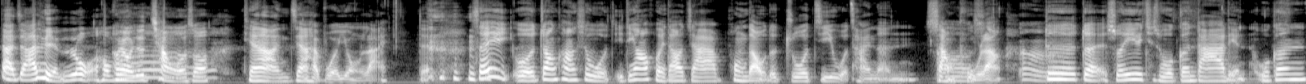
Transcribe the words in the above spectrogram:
大家联络。好朋友就呛我说：“哦天啊，你这样还不会用来？”对，所以我的状况是我一定要回到家碰到我的桌机，我才能上普浪。嗯，对对对，所以其实我跟大家联，我跟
